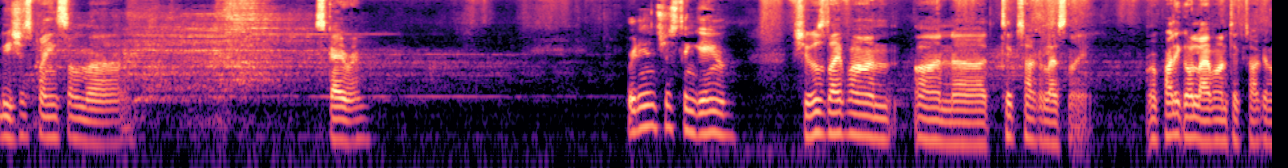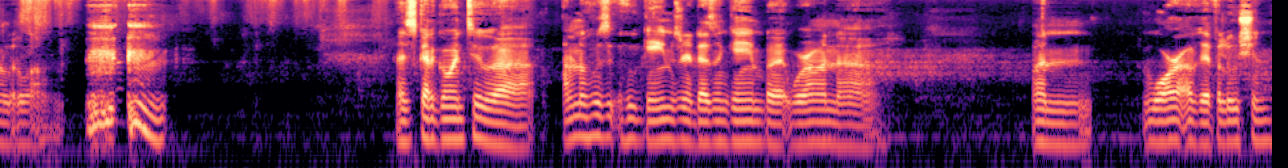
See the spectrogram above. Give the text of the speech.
Leisha's playing some uh, Skyrim. Pretty interesting game. She was live on on uh, TikTok last night. We'll probably go live on TikTok in a little while. I just gotta go into uh I don't know who's who games or doesn't game, but we're on uh on War of Evolution.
